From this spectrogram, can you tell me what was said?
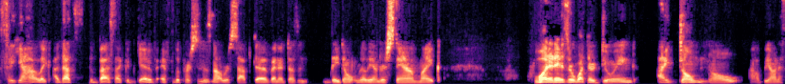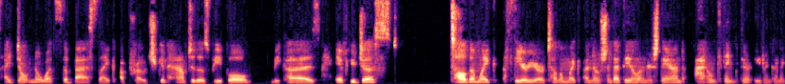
so yeah, like uh, that's the best I could give. If the person is not receptive and it doesn't, they don't really understand like what it is or what they're doing. I don't know. I'll be honest. I don't know what's the best like approach you can have to those people because if you just tell them like a theory or tell them like a notion that they don't understand, I don't think they're even gonna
